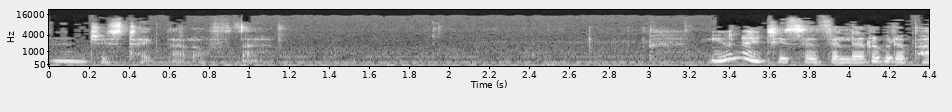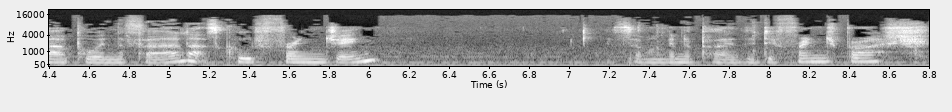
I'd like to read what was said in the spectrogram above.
And just take that off there. You'll notice there's a little bit of purple in the fur, that's called fringing. So I'm going to apply the defringe brush.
